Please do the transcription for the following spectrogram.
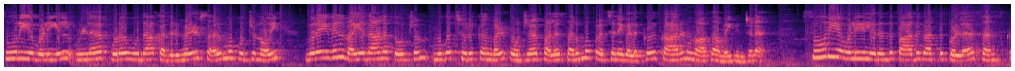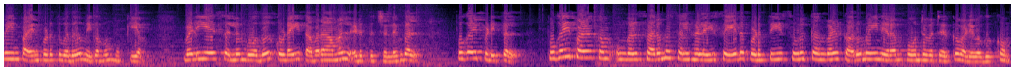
சூரிய ஒளியில் உள்ள புற ஊதா கதிர்கள் சரும புற்றுநோய் விரைவில் வயதான தோற்றம் முகச் சுருக்கங்கள் போன்ற பல சரும பிரச்சனைகளுக்கு காரணமாக அமைகின்றன. சூரிய ஒளியிலிருந்து பாதுகாத்துக் கொள்ள சன்ஸ்கிரீன் பயன்படுத்துவது மிகவும் முக்கியம். வெளியே செல்லும் போது குடை தவறாமல் எடுத்துச் செல்லுங்கள். புகைப்பிடித்தல். புகைப்பழக்கம் உங்கள் சரும செல்களை சேதப்படுத்தி சுருக்கங்கள் கருமை நிறம் போன்றவற்றிற்கு வழிவகுக்கும்.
